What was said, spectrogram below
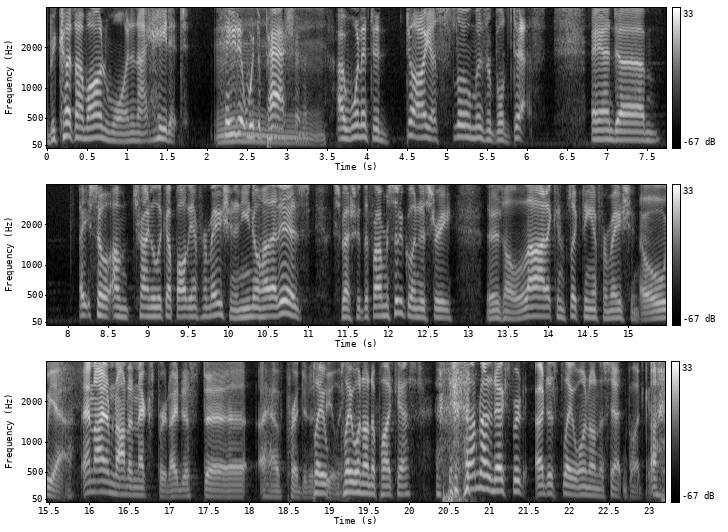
because I'm on one and I hate it. Hate it with a passion. I want it to die a slow, miserable death. And um, I- so I'm trying to look up all the information, and you know how that is, especially with the pharmaceutical industry. There's a lot of conflicting information. oh yeah, and I am not an expert. I just uh, I have prejudice play, feelings. play one on a podcast. I'm not an expert. I just play one on a statin podcast.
